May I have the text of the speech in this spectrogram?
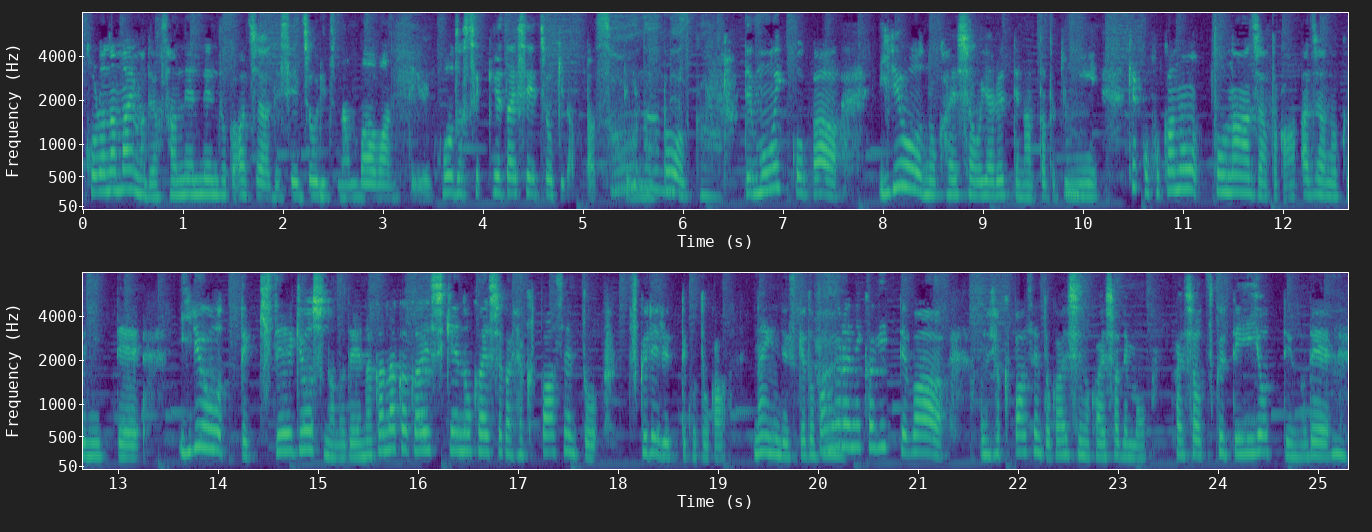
コロナ前までは3年連続アジアで成長率ナンバーワンっていう高度経済成長期だったっていうのとでもう一個が医療の会社をやるってなった時に、うん、結構他の東南アジアとかアジアの国って医療って規制業種なのでなかなか外資系の会社が100%作れるってことがないんですけど、バングラに限ってはあの100%外資の会社でも会社を作っていいよっていうので、うん、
